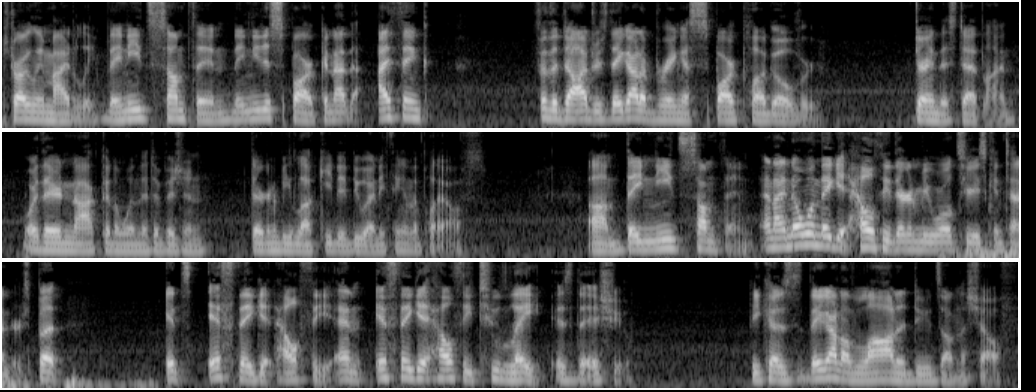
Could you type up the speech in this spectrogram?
struggling mightily. They need something. They need a spark, and I I think for the Dodgers they got to bring a spark plug over during this deadline, or they're not going to win the division. They're going to be lucky to do anything in the playoffs. Um, they need something, and I know when they get healthy, they're going to be World Series contenders, but it's if they get healthy, and if they get healthy too late is the issue because they got a lot of dudes on the shelf.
